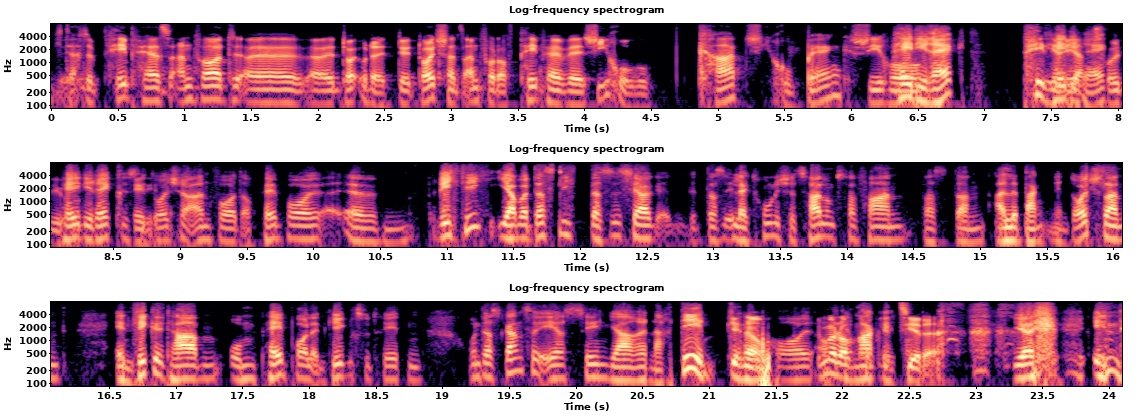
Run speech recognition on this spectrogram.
ich dachte, PayPals Antwort äh, äh oder Deutschlands Antwort auf PayPal wäre Giro Card, Giro Giro. PayDirect. PayDirect, PayDirect, PayDirect ist die deutsche Antwort auf PayPal. Ähm, richtig, ja, aber das liegt, das ist ja das elektronische Zahlungsverfahren, was dann alle Banken in Deutschland entwickelt haben, um PayPal entgegenzutreten. Und das Ganze erst zehn Jahre nachdem genau. PayPal immer noch komplizierter. Ja, in,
